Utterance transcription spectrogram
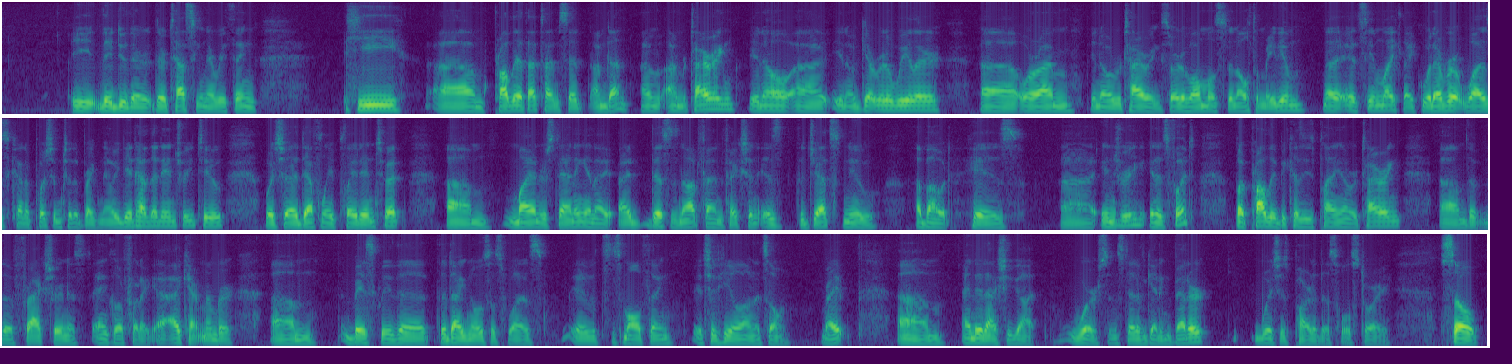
he, they do their their testing and everything. He um, probably at that time said, "I'm done. I'm I'm retiring. You know, uh, you know, get rid of Wheeler uh, or I'm, you know, retiring. Sort of almost an ultimatum. Uh, it seemed like, like whatever it was, kind of pushed him to the brink. Now he did have that injury too, which uh, definitely played into it. Um, my understanding, and I, I, this is not fan fiction, is the Jets knew about his uh, injury in his foot, but probably because he's planning on retiring, um, the the fracture in his ankle or foot, I, I can't remember. Um, basically, the the diagnosis was it's a small thing; it should heal on its own, right? Um, and it actually got worse instead of getting better, which is part of this whole story. So,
